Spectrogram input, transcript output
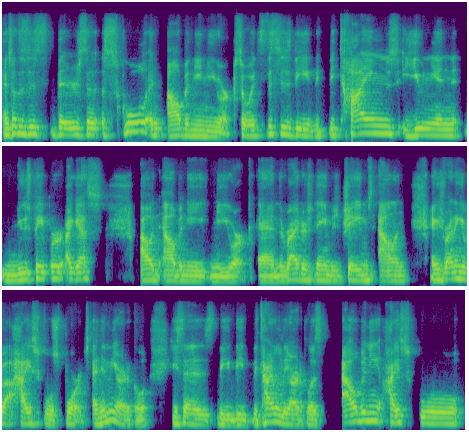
And so there's this, there's a school in Albany, New York. So it's this is the, the, the Times Union newspaper, I guess, out in Albany, New York. And the writer's name is James Allen, and he's writing about high school sports. And in the article, he says the the, the title of the article is Albany High School,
